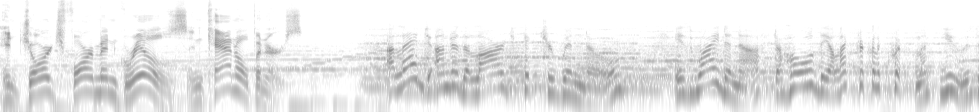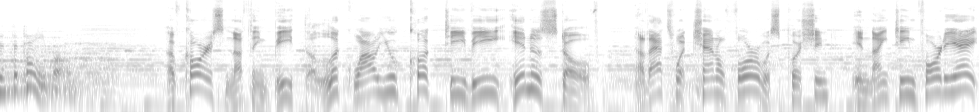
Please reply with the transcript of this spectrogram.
and George Foreman grills and can openers. A ledge under the large picture window is wide enough to hold the electrical equipment used at the table. Of course, nothing beat the look while you cook TV in a stove. Now that's what Channel 4 was pushing in 1948.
